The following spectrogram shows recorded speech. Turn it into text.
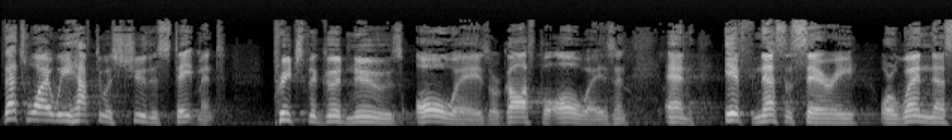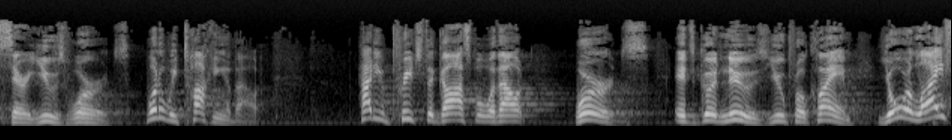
That's why we have to eschew this statement preach the good news always, or gospel always, and, and if necessary, or when necessary, use words. What are we talking about? How do you preach the gospel without words? It's good news you proclaim. Your life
